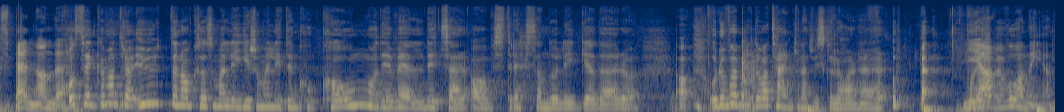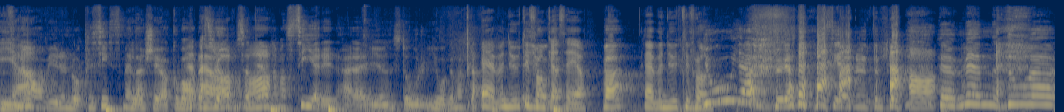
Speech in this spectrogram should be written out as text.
Spännande. Och sen kan man dra ut den också så man ligger som en liten kokong och det är väldigt så avstressande att ligga där. Och, ja. och då, var, då var tanken att vi skulle ha den här, här uppe på Ja. övervåningen. För Ja. nu har vi ju den då precis mellan kök och vardagsrum Ja, så att det enda man ser i det här är ju en stor yogamatta. Även utifrån Yoga- kan jag säga. Va? Även utifrån. Jo, jag vet att man ser den utifrån. Ja. Men då,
